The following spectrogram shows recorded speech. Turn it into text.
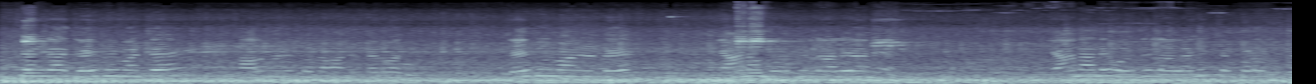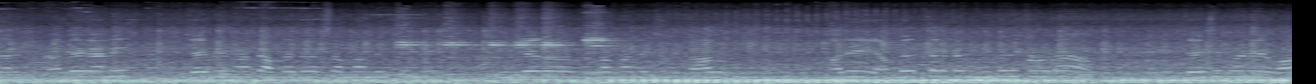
ముఖ్యంగా జై భీమ్ అంటే చాలా మంది కొంతమంది తెలియదు జై భీమ్ అని అంటే జ్ఞానం వర్దిల్లాలి అని జ్ఞానాన్ని వర్దిల్లాలని చెప్పడం జరుగుతుంది అంతేగాని జేబీ భీమ్ అంటే అంబేద్కర్కి సంబంధించింది ఇంకేదో సంబంధించింది కాదు. అది అంబేద్కర్ కన్నా ముందు నుంచి కూడా జేబీ అనే వా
